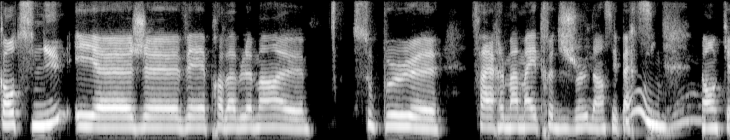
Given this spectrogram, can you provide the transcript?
continue et euh, je vais probablement euh, sous peu euh, faire ma maître du jeu dans ces parties. Mmh. Donc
